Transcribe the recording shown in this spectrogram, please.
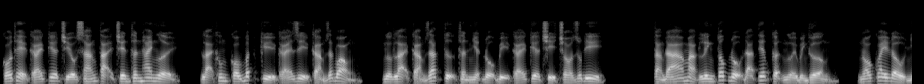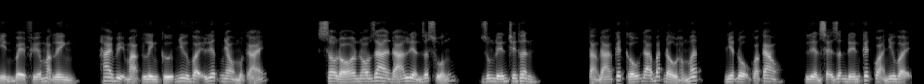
Có thể cái kia chiếu sáng tại trên thân hai người, lại không có bất kỳ cái gì cảm giác bỏng, ngược lại cảm giác tự thân nhiệt độ bị cái kia chỉ cho rút đi. Tảng đá mạc linh tốc độ đã tiếp cận người bình thường, nó quay đầu nhìn về phía mạc linh, hai vị mạc linh cứ như vậy liếc nhau một cái. Sau đó nó ra đá liền rớt xuống, rung đến trên thân. Tảng đá kết cấu đã bắt đầu hỏng mất, nhiệt độ quá cao, liền sẽ dẫn đến kết quả như vậy,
